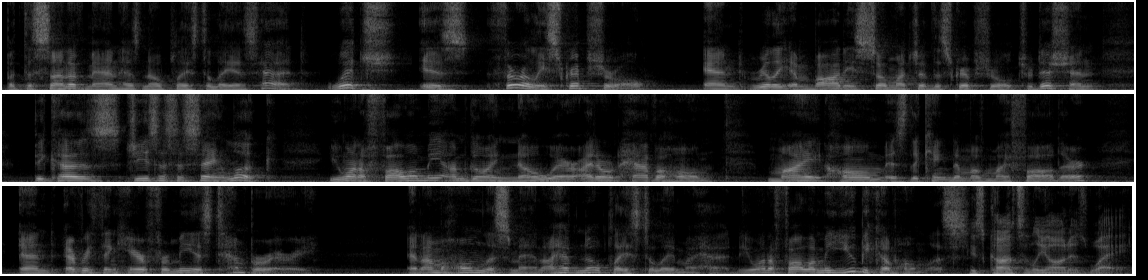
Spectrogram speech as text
but the Son of Man has no place to lay his head, which is thoroughly scriptural and really embodies so much of the scriptural tradition because Jesus is saying, Look, you want to follow me? I'm going nowhere. I don't have a home. My home is the kingdom of my Father and everything here for me is temporary. And I'm a homeless man. I have no place to lay my head. You want to follow me? You become homeless. He's constantly on his way.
